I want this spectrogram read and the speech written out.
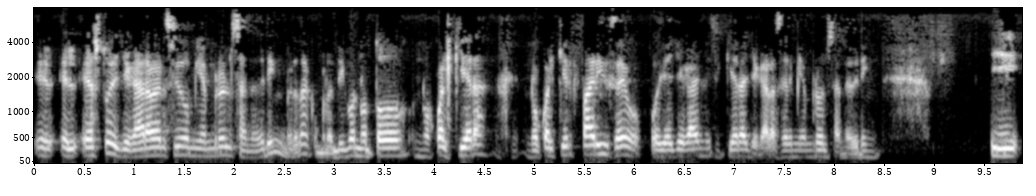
el, esto de llegar a haber sido miembro del Sanedrín, ¿verdad? Como les digo, no todo, no cualquiera, no cualquier fariseo podía llegar ni siquiera llegar a ser miembro del Sanedrín. Y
